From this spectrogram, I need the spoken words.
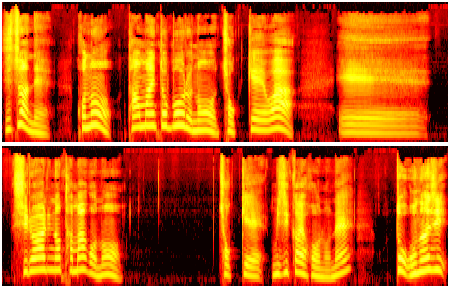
実はね、このターマイトボールの直径は、えー、シロアリの卵の直径、短い方のね、と同じ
